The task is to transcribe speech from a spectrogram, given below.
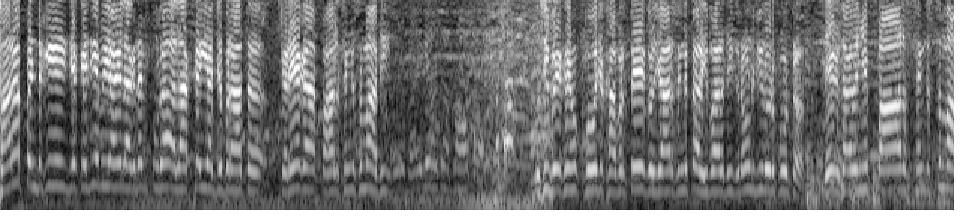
ਸਾਰਾ ਪਿੰਡ ਕੀ ਜੇ ਕਹਦੀਏ ਵੀ ਆਏ ਲੱਗਦਾ ਵੀ ਪੂਰਾ ਇਲਾਕਾ ਹੀ ਅੱਜ ਬਰਾਤ ਚੜਿਆਗਾ ਪਾਲ ਸਿੰਘ ਸਮਾਧੀ ਤੁਸੀਂ ਵੇਖ ਰਹੇ ਹੋ ਖੋਜ ਖਬਰ ਤੇ ਗੁਲਜ਼ਾਰ ਸਿੰਘ ਢਾਲੀਵਾਲ ਦੀ ਗਰਾਊਂਡ ਜ਼ੀਰੋ ਰਿਪੋਰਟ ਦੇਖ ਸਕਦੇ ਹੋ ਜੀ, ਪਾਲ ਸਿੰਘ ਸਮਾ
